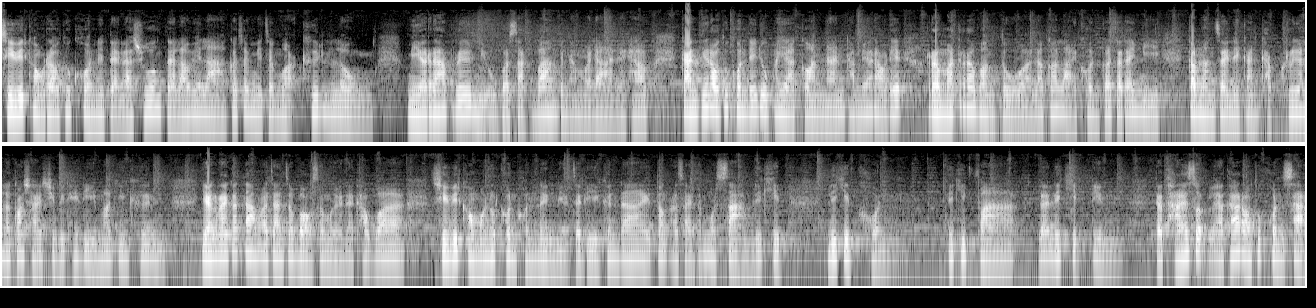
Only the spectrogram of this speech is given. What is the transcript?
ชีวิตของเราทุกคนในแต่ละช่วงแต่ละเวลาก็จะมีจังหวะขึ้นลง มีราบรื่นมีอุปสรรคบ้างเป็นธรรมดานะครับ การที่เราทุกคนได้ดูพยากรณ์นั้นทำให้เราได้ระมัดระวังตัว แล้วก็หลายคนก็จะได้มีกำลังใจในการขับเคลื่อน แล้วก็ใช้ชีวิตให้ดีมากยิ่งขึ้น อย่างไรก็ตามอาจารย์จะบอกเสมอนะครับว่าชีวิตของมนุษย์คนคนหนึ่งเนี่ยจะดีขึ้นได้ ต้องอาศัยทั้งหมด 3 ลิขิตลิขิตคน ลิขิตฟ้าและลิขิตดิน แต่ท้ายสุดแล้วถ้าเราทุกคนสา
